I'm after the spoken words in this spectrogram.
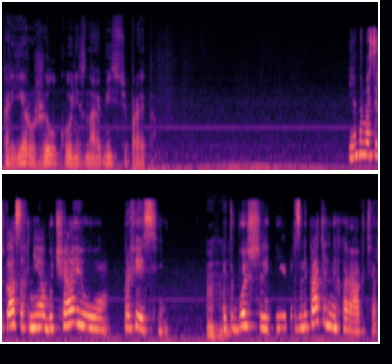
карьеру, жилку, не знаю, миссию про это? Я на мастер-классах не обучаю профессии. Угу. Это больше не развлекательный характер.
